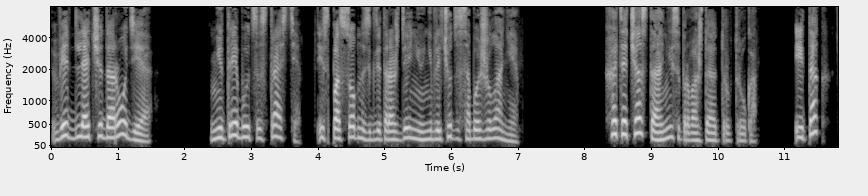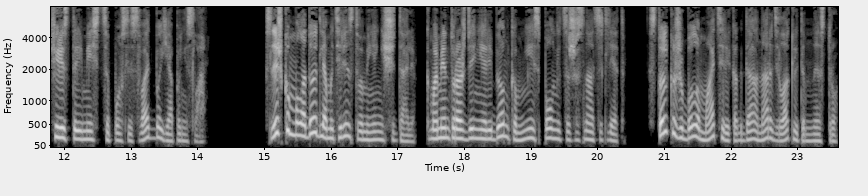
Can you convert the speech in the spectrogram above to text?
Ведь для чадородия не требуются страсти, и способность к деторождению не влечет за собой желание. Хотя часто они сопровождают друг друга. И так, через три месяца после свадьбы я понесла. Слишком молодой для материнства меня не считали. К моменту рождения ребенка мне исполнится 16 лет. Столько же было матери, когда она родила Клитемнестру.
